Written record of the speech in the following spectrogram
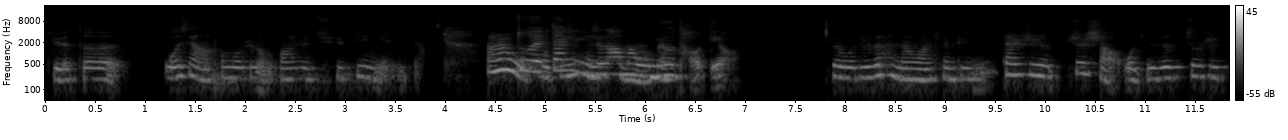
觉得我想通过这种方式去避免一下，当然我对，但是你知道吗？我没有逃掉。对，我觉得很难完全避免，但是至少我觉得就是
